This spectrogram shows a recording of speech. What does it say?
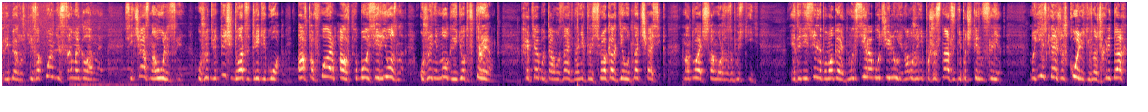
Ребятушки, запомните самое главное. Сейчас на улице уже 2023 год. Автофарм, автобой, серьезно, уже немного идет в тренд. Хотя бы там, вы знаете, на некоторых серваках делают на часик. На два часа можно запустить. Это действительно помогает. Мы все рабочие люди, нам уже не по 16, не по 14 лет. Но есть, конечно, школьники в наших рядах.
